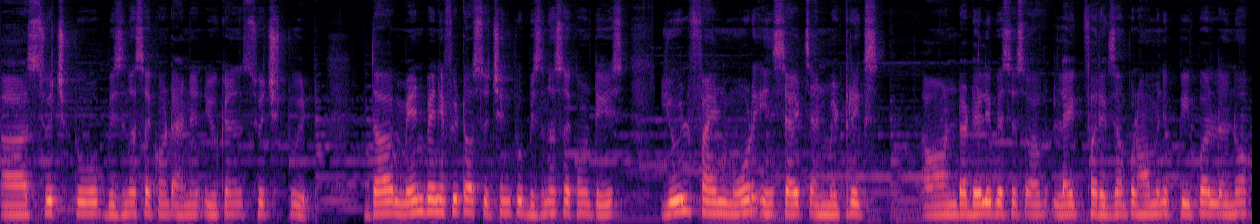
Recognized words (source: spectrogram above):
uh, switch to business account and you can switch to it the main benefit of switching to business account is you will find more insights and metrics on the daily basis of like for example how many people you know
